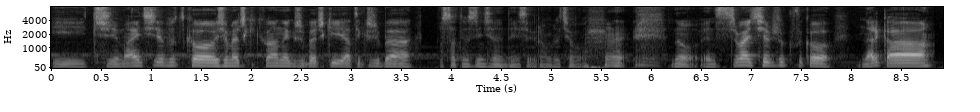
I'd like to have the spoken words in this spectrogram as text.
I trzymajcie się krótko, ziomeczki, kochane grzybeczki, ja ty grzyba. Ostatnio zdjęcie na Instagram leciało. no, więc trzymajcie się krótko. Narka!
